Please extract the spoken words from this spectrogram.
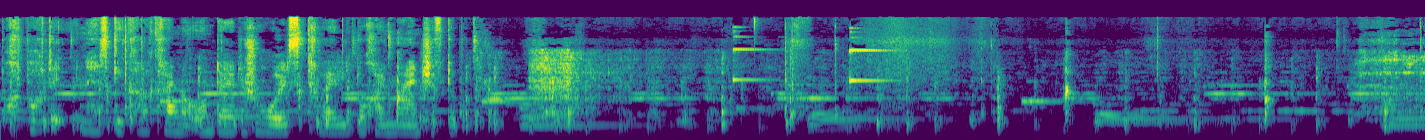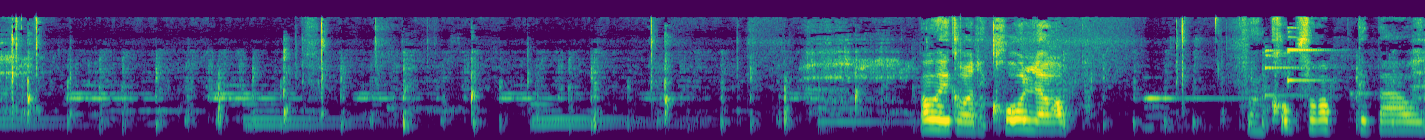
Boah, boah, es gibt gar keine unterirdische Holzquelle durch ein Mineshift, aber. Baue gerade Kohle ab. Von Kupfer abgebaut.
